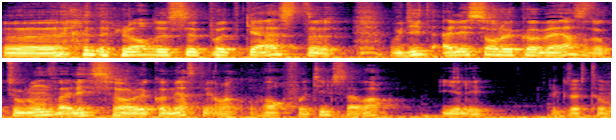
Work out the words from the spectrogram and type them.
lors de ce podcast. Vous dites, allez sur le commerce, donc tout le monde va aller sur le commerce, mais encore faut-il savoir y aller. Exactement.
